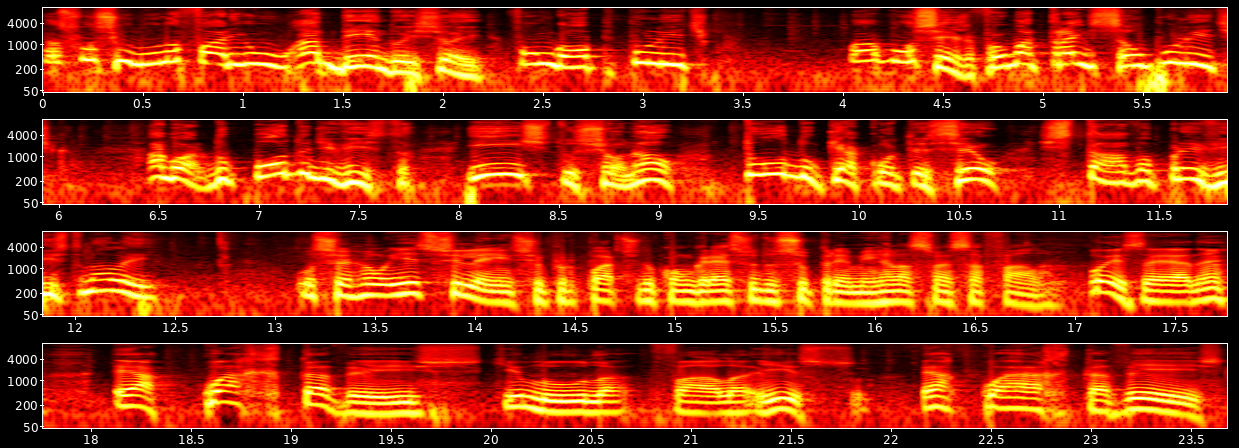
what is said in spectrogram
eu, se fosse o Lula, faria um adendo a isso aí. Foi um golpe político. Ou seja, foi uma traição política. Agora, do ponto de vista institucional, tudo o que aconteceu estava previsto na lei. O Serrão, e esse silêncio por parte do Congresso e do Supremo em relação a essa fala? Pois é, né? É a quarta vez que Lula fala isso. É a quarta vez.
